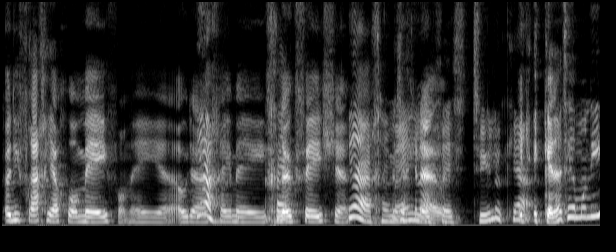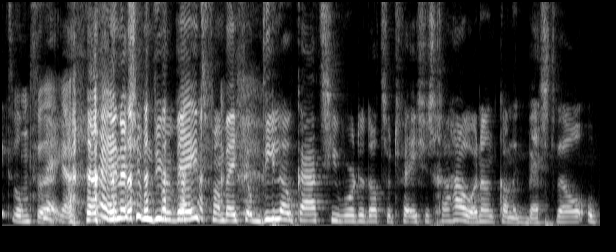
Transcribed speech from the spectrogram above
Oh, die vragen jou gewoon mee van, hé, hey, eh, oh daar Ja. ga je mee, Ga je- leuk feestje. Ja, ga Dan mee. zeg je leuk nou, feest. Tuurlijk, ja. Ik, ik ken het helemaal niet, want eh, Nee. ja. Nee, en als je op duur weet van, weet je, op die locatie worden dat soort feestjes gehouden, dan kan ik best wel op,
